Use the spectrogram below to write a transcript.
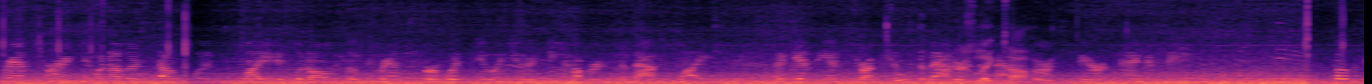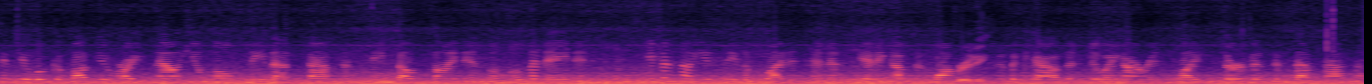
transferring to another Southwest flight, it would also transfer with you, and you would be covered for that flight. Again, the instructions for that are There's Lake back our Tahoe. Spirit magazine. Folks, if you look above you right now, you will see that fasten seatbelt sign is illuminated. Even though you see the flight attendants getting up and walking Pretty. through the cabin doing our in-flight service, if that fasten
